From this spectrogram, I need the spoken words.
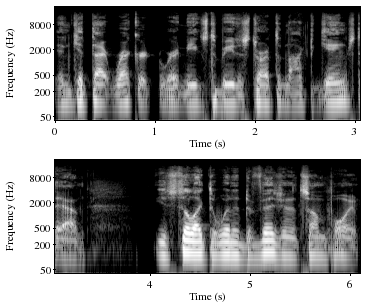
and get that record where it needs to be to start to knock the games down. You'd still like to win a division at some point.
